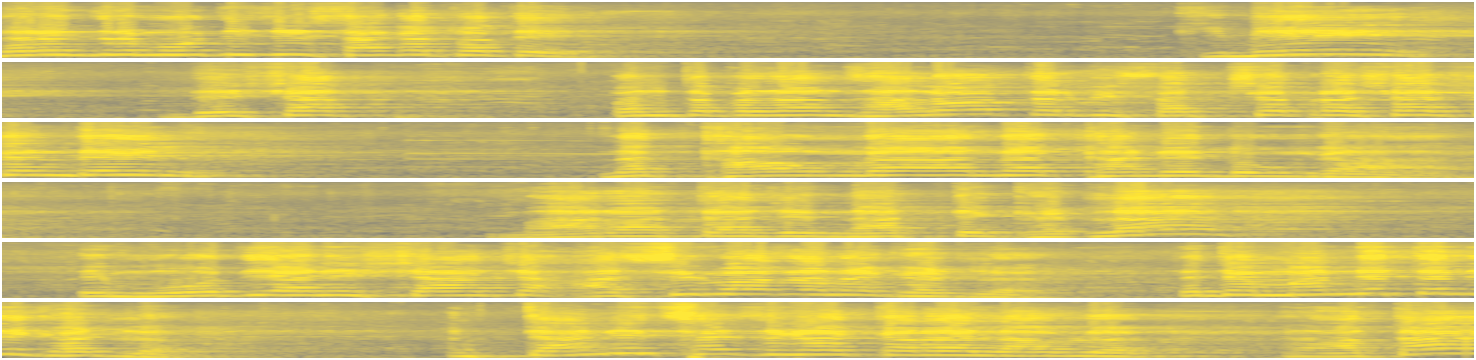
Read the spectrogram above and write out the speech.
नरेंद्र मोदीजी सांगत होते की मी देशात पंतप्रधान झालो तर मी स्वच्छ प्रशासन देईल. न खाऊंगा न खाणे दूंगा. महाराष्ट्रात जे नाट्य घडलं ते मोदी आणि शहाच्या आशीर्वादाने घडलं त्याच्या मान्यतेने घडलं. आणि त्यांनीच हे सगळं करायला लावलं. आणि आता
